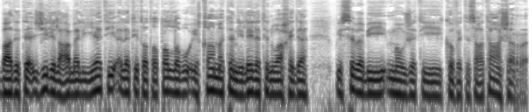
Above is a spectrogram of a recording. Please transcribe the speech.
بعد تأجيل العمليات التي تتطلب إقامة لليلة واحدة بسبب موجة كوفيد-19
